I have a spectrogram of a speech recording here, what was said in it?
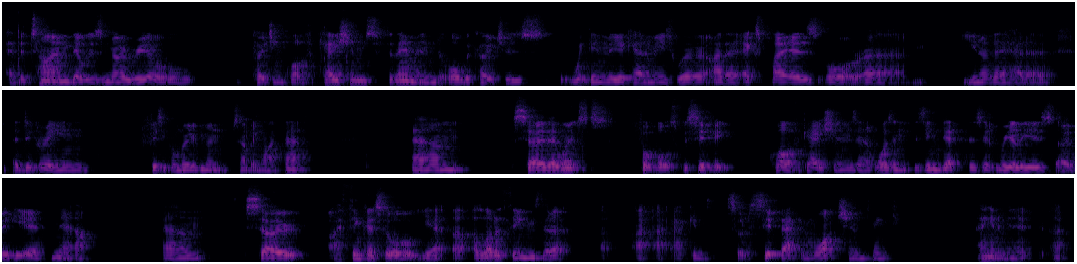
at the time there was no real coaching qualifications for them, and all the coaches within the academies were either ex-players or uh, you know, they had a, a degree in physical movement, something like that. Um, so there weren't football specific qualifications and it wasn't as in depth as it really is over here now. Um, so I think I saw, yeah, a, a lot of things that I, I, I, could sort of sit back and watch and think, hang on a minute. Uh,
